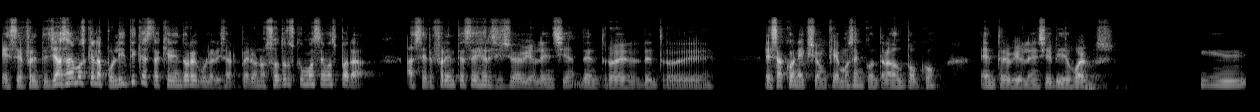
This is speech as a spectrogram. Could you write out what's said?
Ese frente. Ya sabemos que la política está queriendo regularizar, pero nosotros cómo hacemos para hacer frente a ese ejercicio de violencia dentro de, dentro de esa conexión que hemos encontrado un poco entre violencia y videojuegos? Mm,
